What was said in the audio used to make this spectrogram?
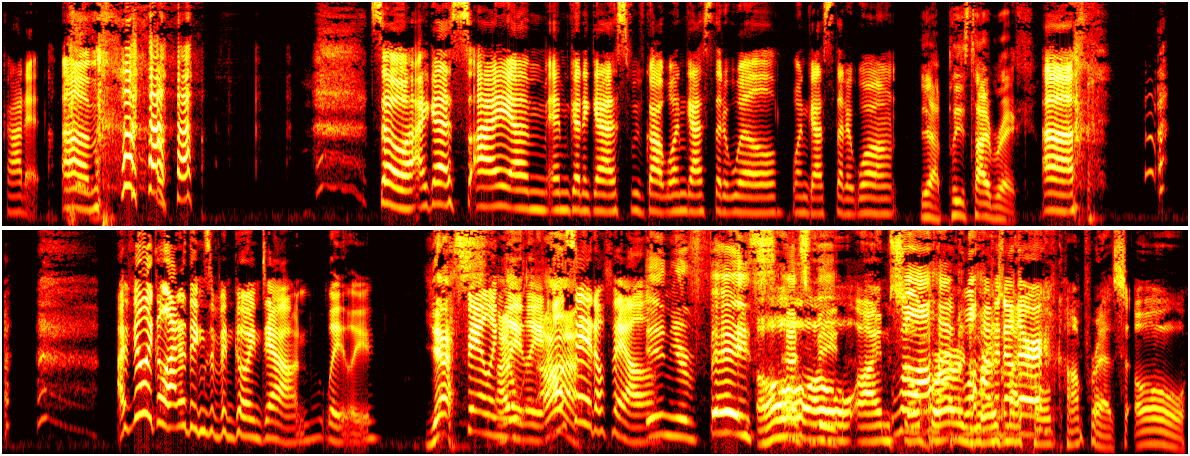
Got it. Um, so I guess I am, am going to guess. We've got one guess that it will, one guess that it won't. Yeah, please tie break. Uh, I feel like a lot of things have been going down lately, Yes, failing I- lately. ah, I'll say it'll fail. in your face. Oh, I'm so We'll have- burned. we'll have Where's my cold compress? Oh,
